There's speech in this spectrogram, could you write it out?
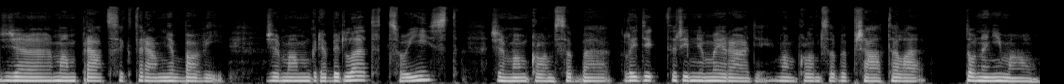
že mám práci, která mě baví, že mám kde bydlet, co jíst, že mám kolem sebe lidi, kteří mě mají rádi, mám kolem sebe přátelé. To není málo.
